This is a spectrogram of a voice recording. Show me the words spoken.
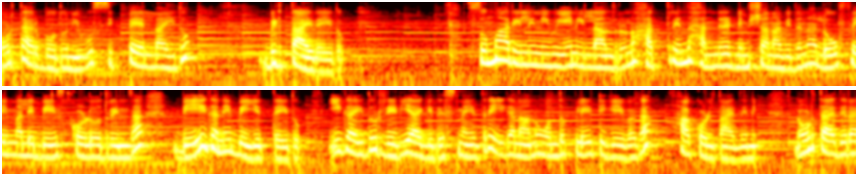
ನೋಡ್ತಾ ಇರ್ಬೋದು ನೀವು, ಸಿಪ್ಪೆ ಎಲ್ಲ ಇದು ಬಿಡ್ತಾ ಇದೆ ಇದು. ಸುಮಾರು ಇಲ್ಲಿ ನೀವು ಏನಿಲ್ಲ ಅಂದ್ರೂ ಹತ್ತರಿಂದ ಹನ್ನೆರಡು ನಿಮಿಷ ನಾವು ಇದನ್ನು ಲೋ ಫ್ಲೇಮಲ್ಲಿ ಬೇಯಿಸ್ಕೊಳ್ಳೋದ್ರಿಂದ ಬೇಗನೆ ಬೇಯುತ್ತೆ ಇದು. ಈಗ ಇದು ರೆಡಿಯಾಗಿದೆ ಸ್ನೇಹಿತರೆ. ಈಗ ನಾನು ಒಂದು ಪ್ಲೇಟಿಗೆ ಇವಾಗ ಹಾಕ್ಕೊಳ್ತಾ ಇದ್ದೀನಿ. ನೋಡ್ತಾ ಇದ್ದೀರಾ,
